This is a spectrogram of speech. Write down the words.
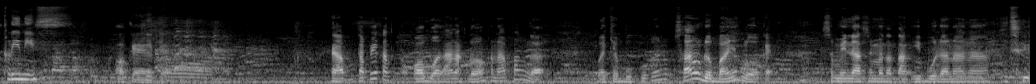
klinis, oke gitu. oke Kenapa- tapi kan kalau buat anak doang kenapa nggak baca buku kan sekarang udah banyak loh kayak seminar-seminar tentang ibu dan anak gitu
